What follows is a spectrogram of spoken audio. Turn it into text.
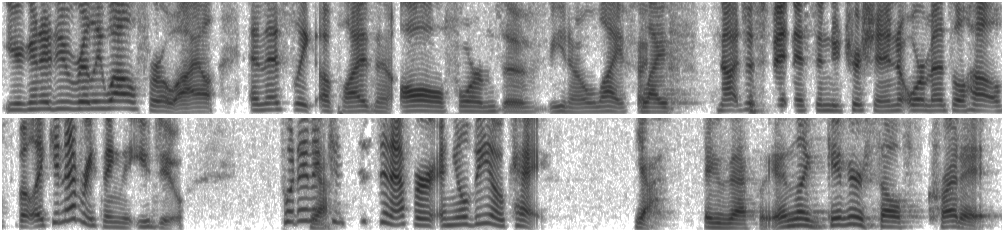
You're going to do really well for a while. And this like applies in all forms of, you know, life. Life. Not just fitness and nutrition or mental health, but like in everything that you do. Put in Yeah. a consistent effort and you'll be okay. Yeah, exactly. And like give yourself credit.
